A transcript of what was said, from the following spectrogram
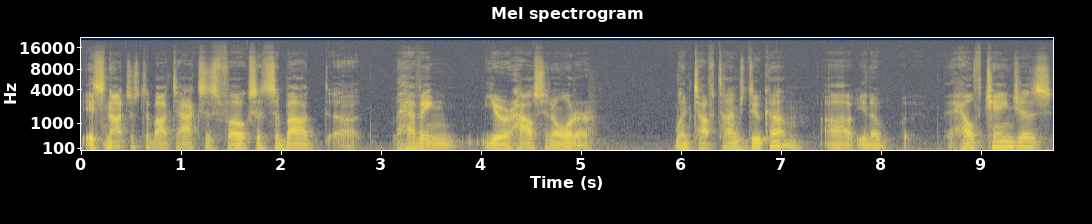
it's not just about taxes, folks. It's about uh, having your house in order when tough times do come. Uh, you know, health changes.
